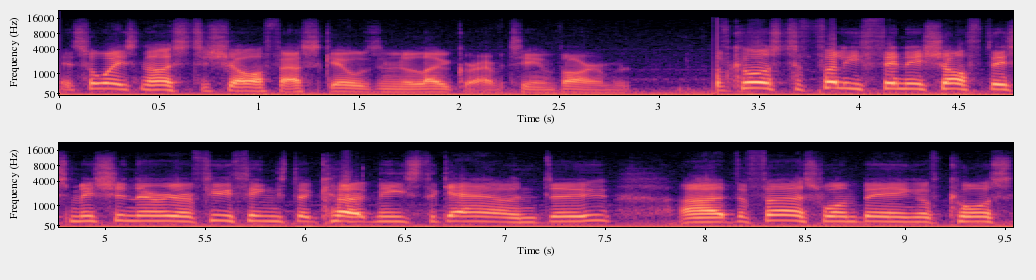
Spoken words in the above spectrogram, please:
it's always nice to show off our skills in a low gravity environment. Of course, to fully finish off this mission, there are a few things that Kirk needs to get out and do. Uh, the first one being, of course,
